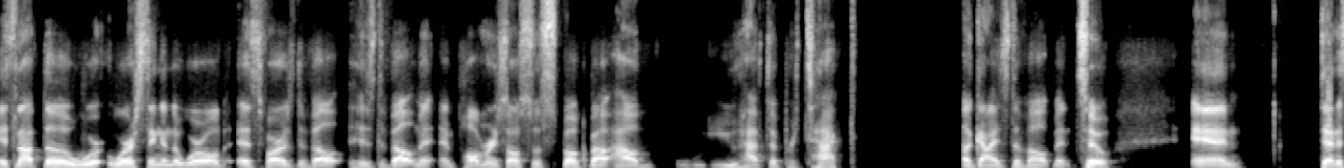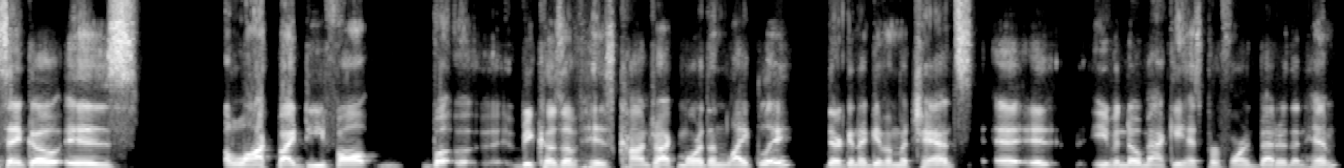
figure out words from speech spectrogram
it's not the wor- worst thing in the world as far as develop his development. And Paul Maurice also spoke about how you have to protect a guy's development too. And Denisenko is a lock by default, but uh, because of his contract, more than likely they're going to give him a chance, uh, it, even though Mackey has performed better than him.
